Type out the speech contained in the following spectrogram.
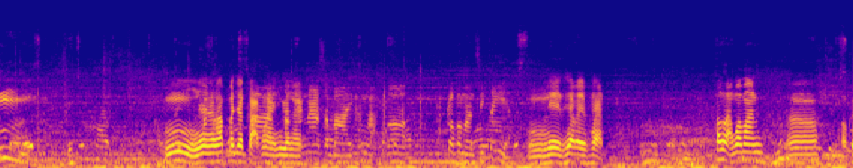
อืมอืมเนี่ยนะครับบรรยากาศข้างในยังไง ข้างหน้าสบายข้างหลังก็ก็ประมาณซิตี้อะอืมนี่เทียบไอแพด ข้างหลังประมาณเออโอเค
